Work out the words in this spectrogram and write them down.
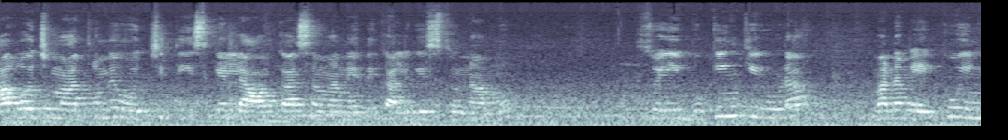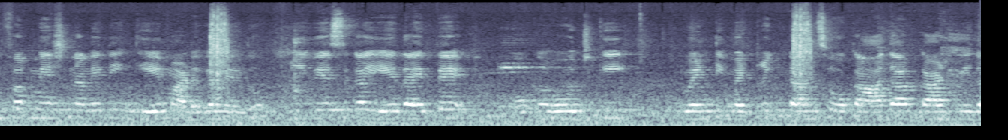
ఆ రోజు మాత్రమే వచ్చి తీసుకెళ్ళే అవకాశం అనేది కలిగిస్తున్నాము. సో ఈ బుకింగ్కి కూడా మనం ఎక్కువ ఇన్ఫర్మేషన్ అనేది ఇంకేం అడగలేదు. ప్రీవియస్గా ఏదైతే ఒక రోజుకి ట్వంటీ మెట్రిక్ టన్స్ ఒక ఆధార్ కార్డ్ మీద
